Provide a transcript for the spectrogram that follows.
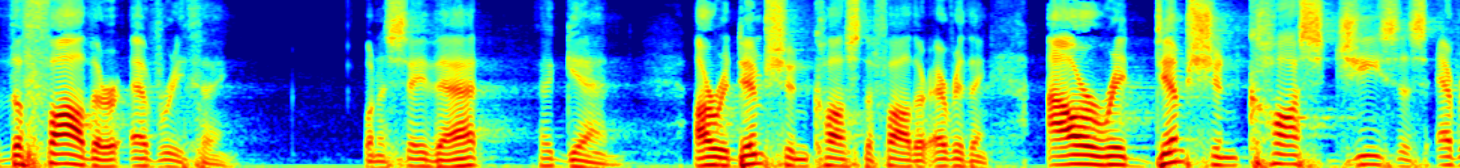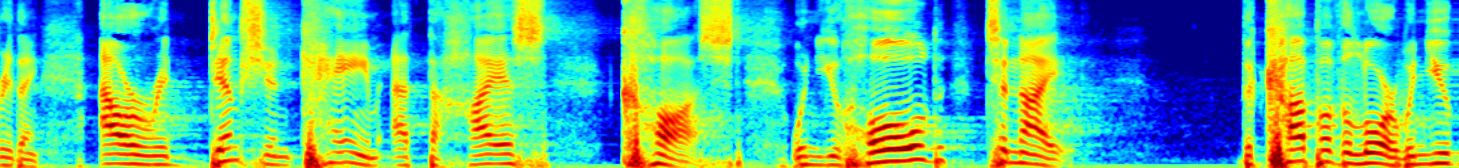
the Father everything. I want to say that again. Our redemption cost the Father everything. Our redemption cost Jesus everything. Our redemption came at the highest cost. When you hold tonight the cup of the Lord, when you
